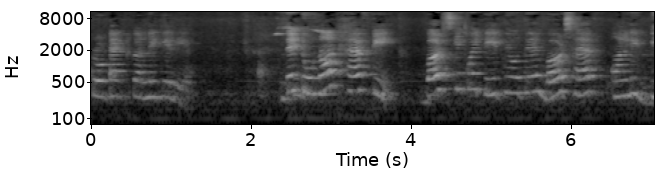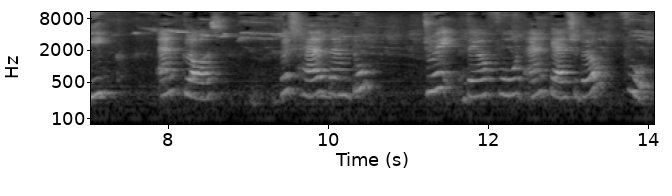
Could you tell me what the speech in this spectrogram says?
प्रोटेक्ट करने के लिए they do not have teeth birds के कोई टीथ नहीं होते हैं birds have only beak and claws which help them to chew their food and catch their food.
